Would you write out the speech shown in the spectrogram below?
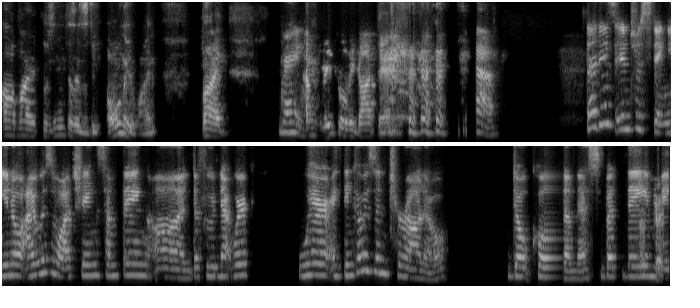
of our cuisine because it's the only one, but right, I'm grateful we got there. yeah. That is interesting. You know, I was watching something on the Food Network where I think I was in Toronto. Don't quote on this, but they okay. made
